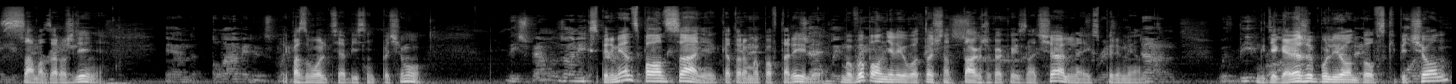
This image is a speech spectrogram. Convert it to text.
самозарождение. И позвольте объяснить почему. Эксперимент с Палансани, который мы повторили, мы выполнили его точно так же, как и изначальный эксперимент, где говяжий бульон был вскипячен,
